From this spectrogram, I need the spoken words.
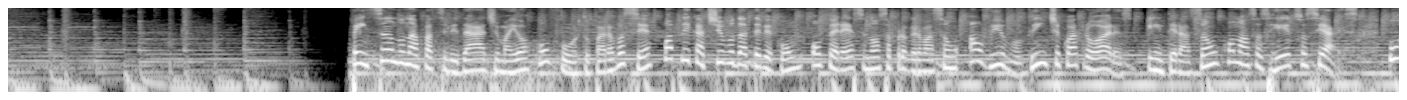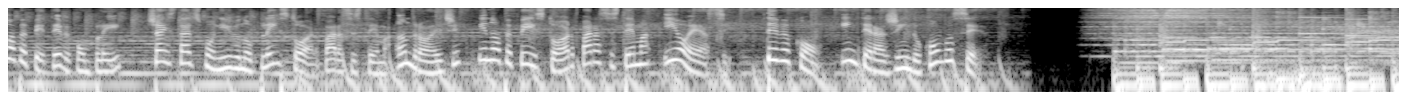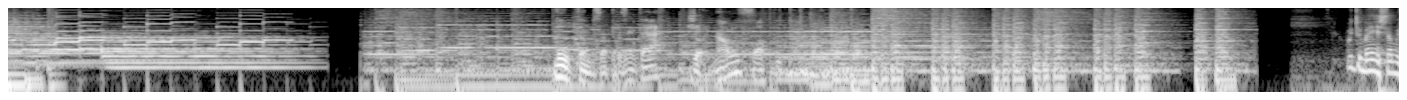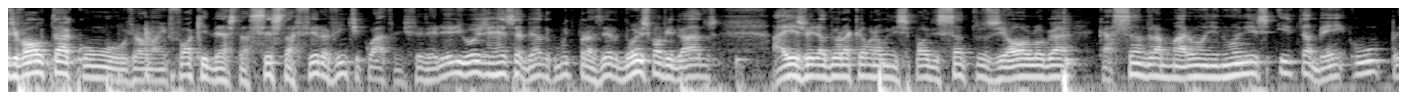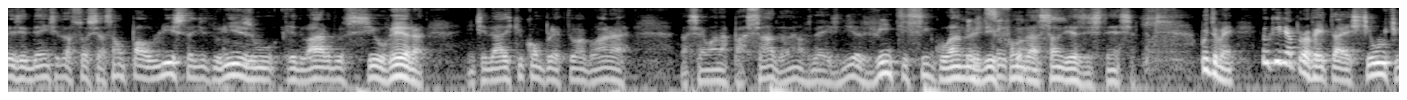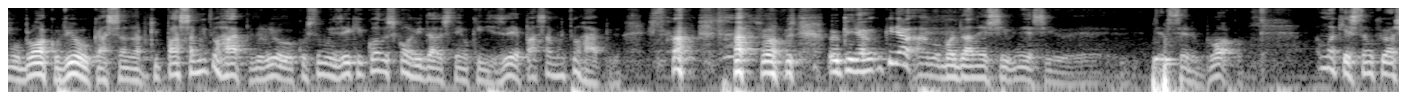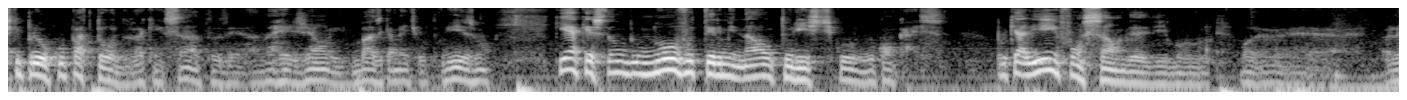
Pensando na facilidade e maior conforto para você, o aplicativo da TV Com oferece nossa programação ao vivo 24 horas em interação com nossas redes sociais. O app TV Com Play já está disponível no Play Store para sistema Android e no App Store para sistema iOS. TV Com, interagindo com você. Voltamos a apresentar Jornal em Foco. Muito bem, estamos de volta com o Jornal em Foque desta sexta-feira, 24 de fevereiro, e hoje recebendo com muito prazer dois convidados, a ex-vereadora Câmara Municipal de Santos, geóloga Cassandra Maroni Nunes, e também o presidente da Associação Paulista de Turismo, Eduardo Silveira, entidade que completou agora na semana passada, né, uns 10 dias, 25 anos 25 de fundação anos. de existência. Muito bem, eu queria aproveitar este último bloco, viu, Cassandra, porque passa muito rápido, viu? Eu costumo dizer que quando os convidados têm o que dizer, passa muito rápido. Então, vamos, eu, queria, eu queria abordar nesse, nesse terceiro bloco uma questão que eu acho que preocupa a todos aqui em Santos, na região e basicamente o turismo, que é a questão do novo terminal turístico do Concais. Porque ali, em função de, de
